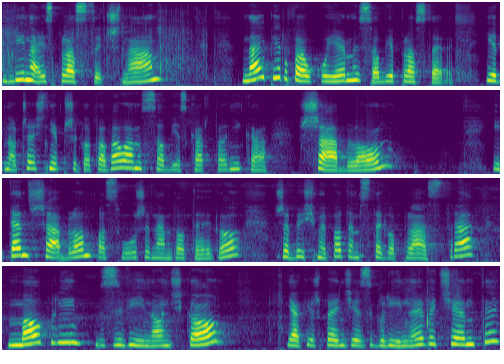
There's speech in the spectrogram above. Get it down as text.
Glina jest plastyczna. Najpierw wałkujemy sobie plasterek. Jednocześnie przygotowałam sobie z kartonika szablon, i ten szablon posłuży nam do tego, żebyśmy potem z tego plastra mogli zwinąć go, jak już będzie z gliny wycięty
